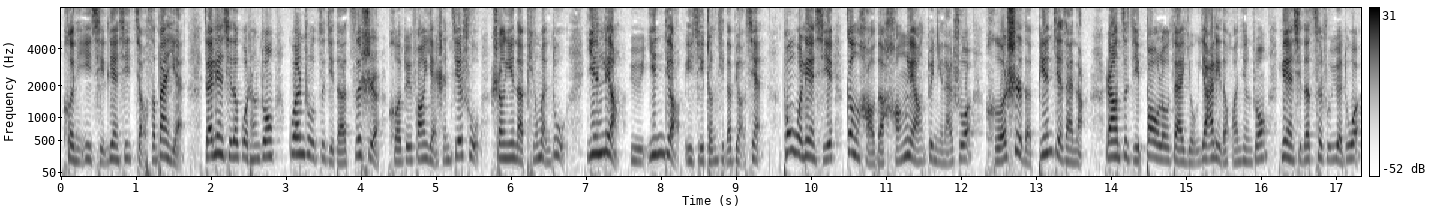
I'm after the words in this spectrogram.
和你一起练习角色扮演。在练习的过程中，关注自己的姿势和对方眼神接触、声音的平稳度、音量与音调以及。整体的表现，通过练习更好的衡量对你来说合适的边界在哪儿，让自己暴露在有压力的环境中。练习的次数越多，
